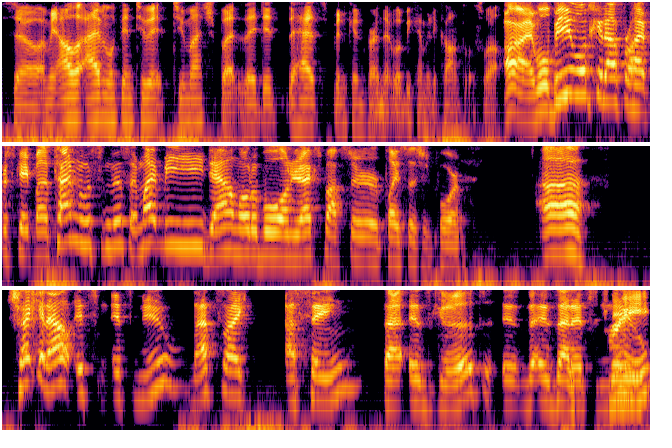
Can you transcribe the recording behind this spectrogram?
So I mean, I'll, I haven't looked into it too much, but they did. It has been confirmed that it will be coming to console as well. All right, well, be looking out for Hyperscape. By the time you listen to this, it might be downloadable on your Xbox or PlayStation 4. Uh, check it out. It's it's new. That's like a thing that is good. Is, is that it's, free. new.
